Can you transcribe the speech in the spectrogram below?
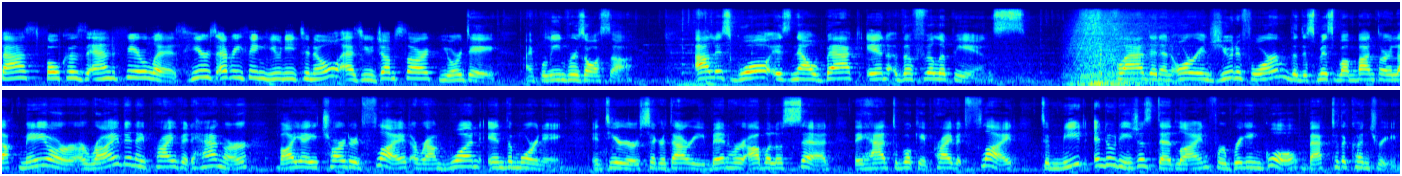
Fast, focused, and fearless. Here's everything you need to know as you jumpstart your day. I'm Pauline Verzosa. Alice Guo is now back in the Philippines. Clad in an orange uniform, the dismissed Bamban Tarlac mayor arrived in a private hangar via a chartered flight around 1 in the morning. Interior Secretary Benhur Abalos said they had to book a private flight to meet Indonesia's deadline for bringing Guo back to the country.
